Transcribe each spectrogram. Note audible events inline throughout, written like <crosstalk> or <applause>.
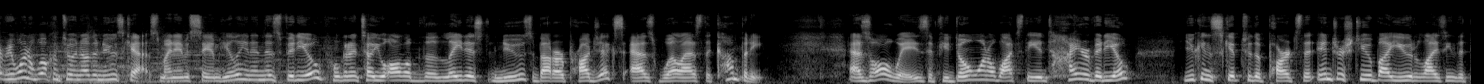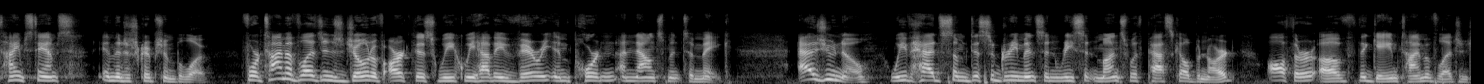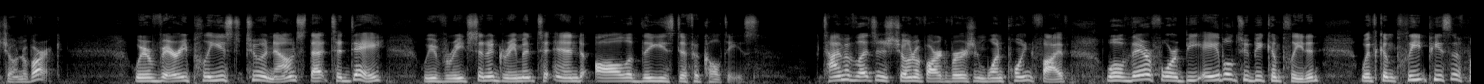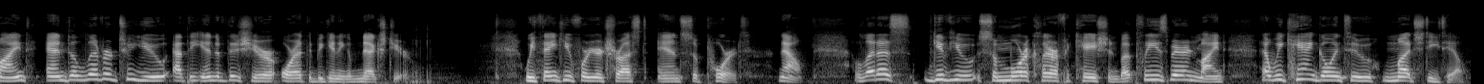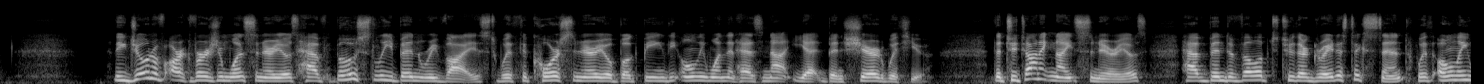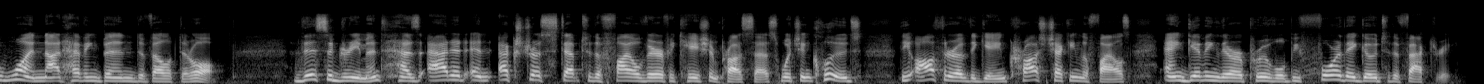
everyone and welcome to another newscast. My name is Sam Healy and in this video we're going to tell you all of the latest news about our projects as well as the company. As always, if you don't want to watch the entire video, you can skip to the parts that interest you by utilizing the timestamps in the description below. For Time of Legends Joan of Arc this week, we have a very important announcement to make. As you know, we've had some disagreements in recent months with Pascal Bernard, author of the game Time of Legends Joan of Arc. We're very pleased to announce that today we've reached an agreement to end all of these difficulties. Time of Legends Joan of Arc version 1.5 will therefore be able to be completed with complete peace of mind and delivered to you at the end of this year or at the beginning of next year. We thank you for your trust and support. Now, let us give you some more clarification, but please bear in mind that we can't go into much detail. The Joan of Arc version 1 scenarios have mostly been revised, with the core scenario book being the only one that has not yet been shared with you. The Teutonic Knights scenarios have been developed to their greatest extent, with only one not having been developed at all. This agreement has added an extra step to the file verification process, which includes the author of the game cross-checking the files and giving their approval before they go to the factory.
